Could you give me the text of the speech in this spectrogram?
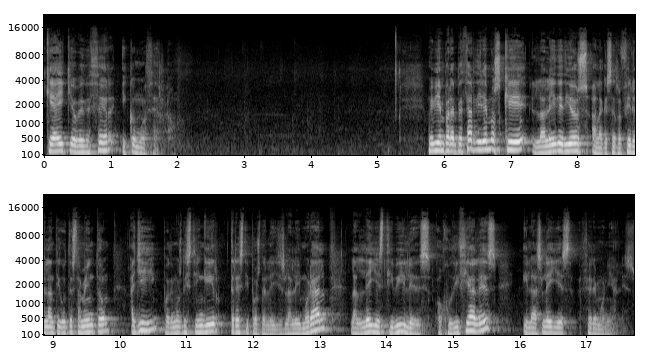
¿Qué hay que obedecer y cómo hacerlo? Muy bien, para empezar diremos que la ley de Dios a la que se refiere el Antiguo Testamento, allí podemos distinguir tres tipos de leyes, la ley moral, las leyes civiles o judiciales y las leyes ceremoniales.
